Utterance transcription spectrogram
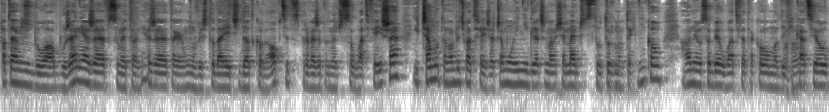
Potem było oburzenie, że w sumie to nie, że tak jak mówisz, to daje ci dodatkowe opcje, to sprawia, że pewne rzeczy są łatwiejsze. I czemu to ma być łatwiejsze? Czemu inni gracze mają się męczyć z tą trudną techniką, a on ją sobie ułatwia taką modyfikacją?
